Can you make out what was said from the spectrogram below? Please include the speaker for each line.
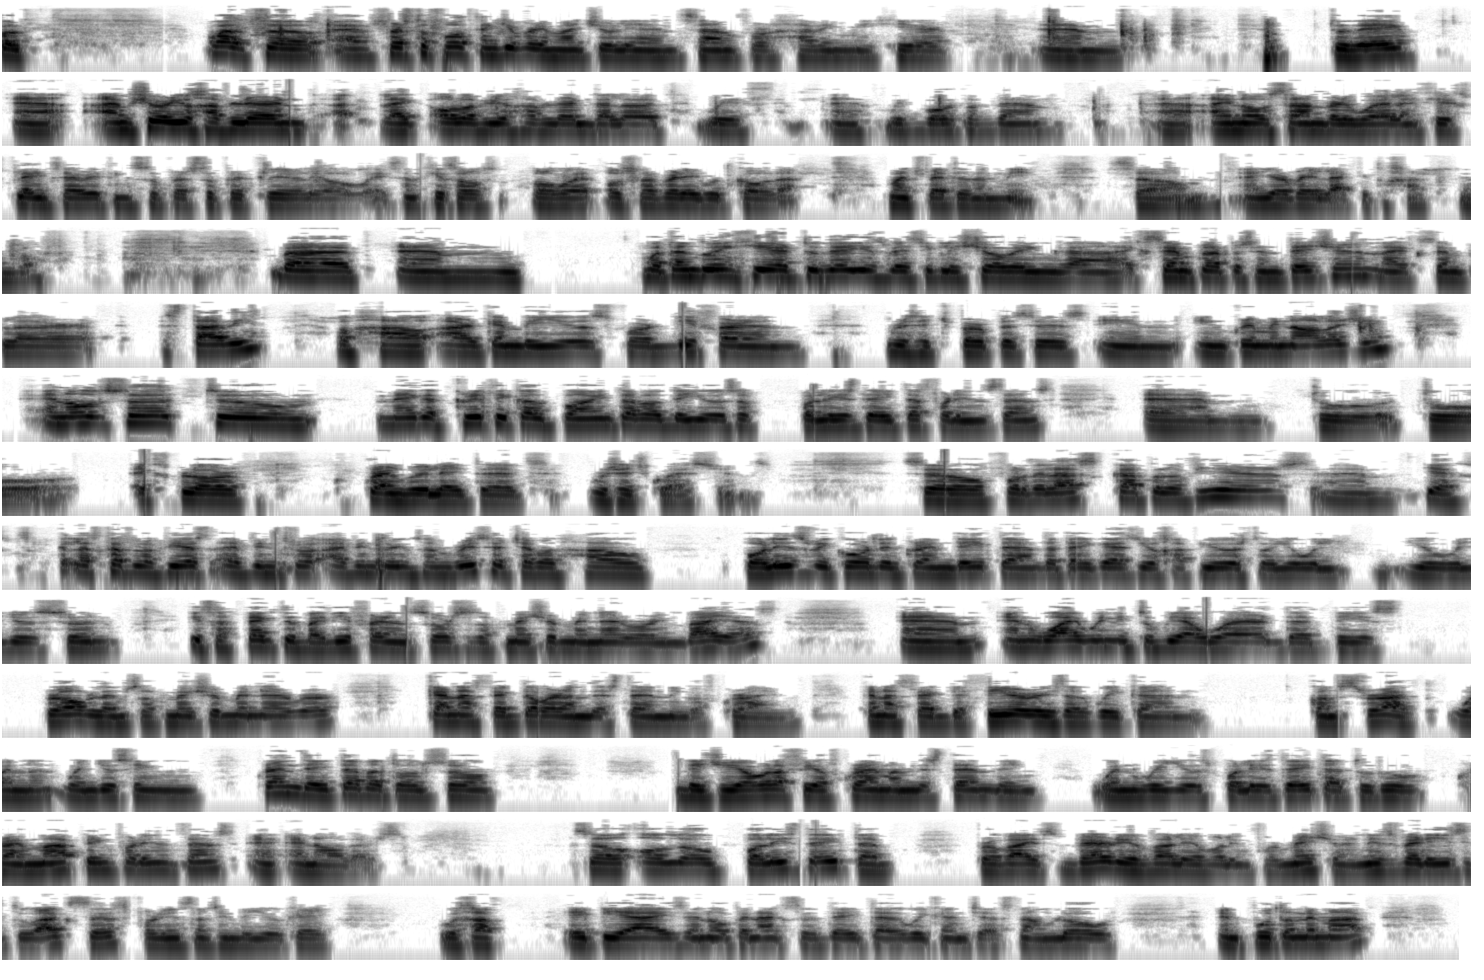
Speaker 1: cool. Well, so uh, first of all, thank you very much, Julia and Sam, for having me here um, today. Uh, I'm sure you have learned, uh, like all of you have learned a lot with uh, with both of them. Uh, I know Sam very well, and he explains everything super, super clearly always. And he's also also a very good coder, much better than me. So, and you're very lucky to have them both. But um, what I'm doing here today is basically showing an exemplar presentation, an exemplar study of how R can be used for different research purposes in, in criminology, and also to make a critical point about the use of police data, for instance, um, to, to explore crime-related research questions. So for the last couple of years, um, yes, last couple of years, I've been I've been doing some research about how police recorded crime data that I guess you have used or you will you will use soon is affected by different sources of measurement error and bias, and, and why we need to be aware that these problems of measurement error can affect our understanding of crime, can affect the theories that we can construct when, when using crime data, but also the geography of crime understanding when we use police data to do crime mapping, for instance, and, and others. So although police data provides very valuable information and it's very easy to access. For instance, in the UK, we have APIs and open access data we can just download and put on the map.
